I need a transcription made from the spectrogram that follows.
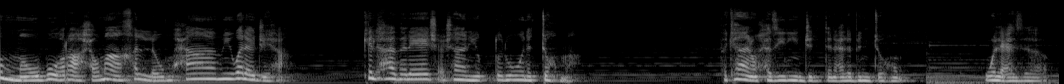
أمه وأبوه راحوا ما خلوا محامي ولا جهة. كل هذا ليش؟ عشان يبطلون التهمة. فكانوا حزينين جدا على بنتهم والعزاء.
